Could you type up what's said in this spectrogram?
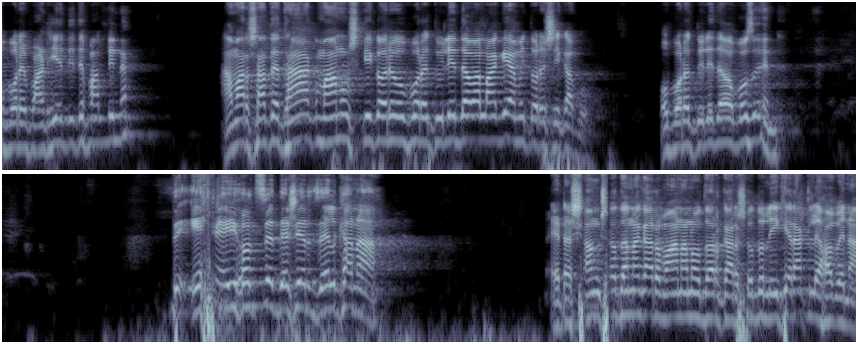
উপরে পাঠিয়ে দিতে পারলি না? আমার সাথে থাক, মানুষ কি করে উপরে তুলে দেওয়া লাগে, আমি তোরে শেখাবো। ওপরে তুলে দেওয়া বোঝেন? এই হচ্ছে দেশের জেলখানা। এটা সংশোধনাগার বানানো দরকার, শুধু লিখে রাখলে হবে না।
